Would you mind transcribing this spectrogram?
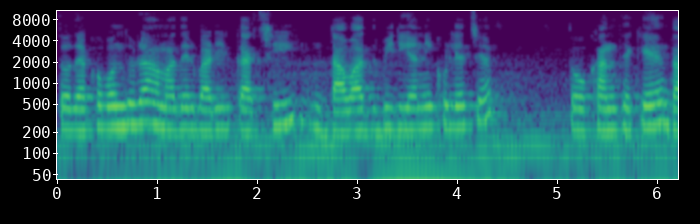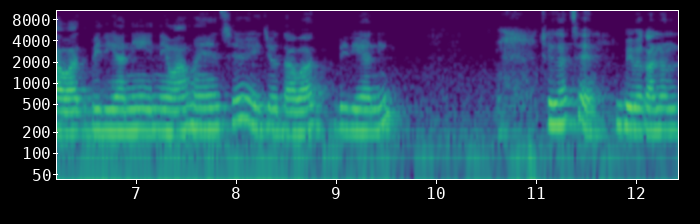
তো দেখো বন্ধুরা, আমাদের বাড়ির কাছেই দাওয়াত বিরিয়ানি খুলেছে। তো ওখান থেকে দাওয়াত বিরিয়ানি নেওয়া হয়েছে, এই যে দাওয়াত বিরিয়ানি। ঠিক আছে? বিবেকানন্দ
